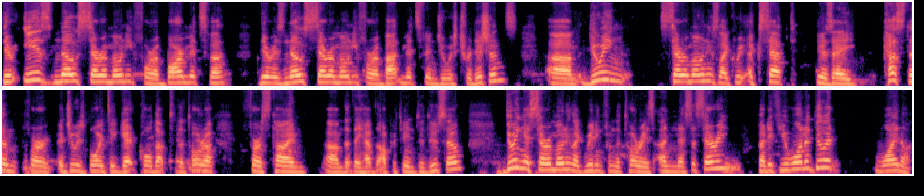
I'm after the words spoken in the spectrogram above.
there is no ceremony for a bar mitzvah. There is no ceremony for a bat mitzvah in Jewish traditions. Um, doing ceremonies like re- except there's a custom for a Jewish boy to get called up to the Torah first time um, that they have the opportunity to do so. Doing a ceremony like reading from the Torah is unnecessary, but if you want to do it, why not?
